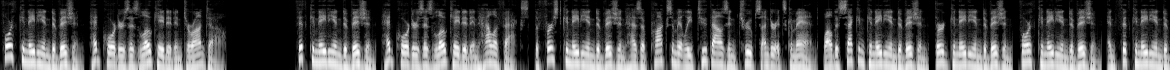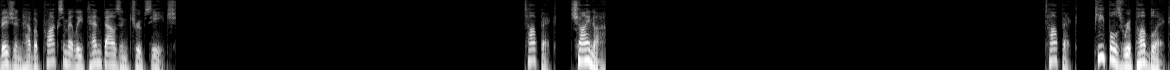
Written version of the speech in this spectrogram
4th Canadian Division, headquarters is located in Toronto. 5th Canadian Division, headquarters is located in Halifax. The 1st Canadian Division has approximately 2,000 troops under its command, while the 2nd Canadian Division, 3rd Canadian Division, 4th Canadian Division, and 5th Canadian Division have approximately 10,000 troops each. China People's Republic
